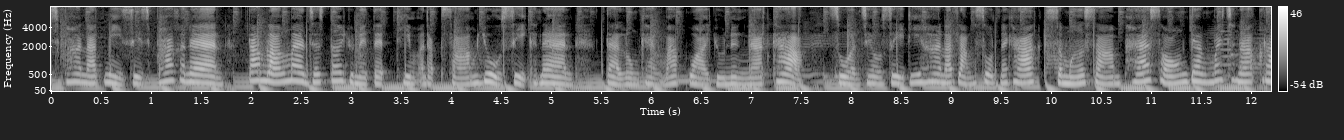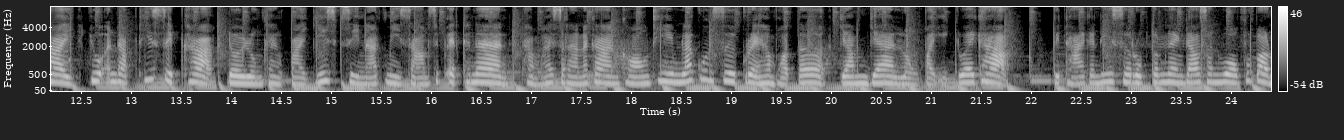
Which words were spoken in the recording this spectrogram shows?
25 นัดมี 45 คะแนน ตามหลังแมนเชสเตอร์ยูไนเต็ดทีมอันดับ 3 อยู่ 4 คะแนน แต่ลงแข่งมากกว่าอยู่ 1 นัดค่ะ ส่วนเชลซีที่ 5 นัดหลังสุดนะคะเสมอ 3 แพ้ 2 ยังไม่ชนะใคร อยู่อันดับที่ 10 ค่ะ โดยลงแข่งไป 24 นัดมี 31 คะแนนทำให้สถานการณ์ของทีมและกุนซือเกรแฮมพอตเตอร์ย่ำแย่ลงไปอีกด้วยค่ะ ปิดท้ายกันที่สรุปตำแหน่งดาวซันโวฟุตบอล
